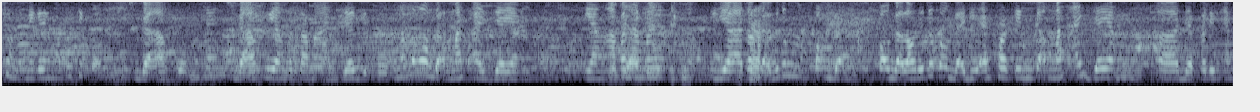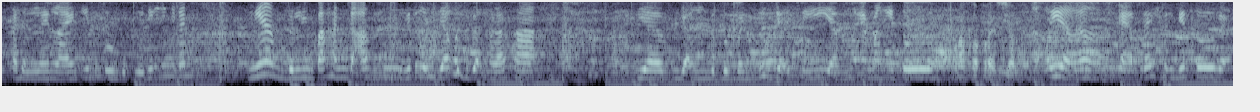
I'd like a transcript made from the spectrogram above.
sampai mikirin aku sih kok nggak aku maksudnya nggak aku yang pertama aja gitu? Kenapa kok nggak emas aja yang yang apa Jadi namanya? Adik. iya atau enggak gitu kok enggak kok enggak waktu itu kok enggak di effortin ke emas aja yang eh, dapetin FK dan lain-lain itu gitu. Jadi ini kan ini ya berlimpahan ke aku gitu loh. Jadi aku juga merasa ya nggak nganggep beban juga sih. Ya emang itu Rasa pressure. Oh iya, kayak pressure gitu kayak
